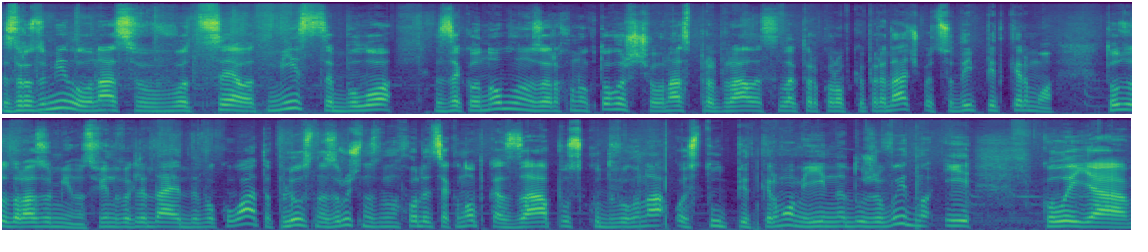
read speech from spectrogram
зрозуміло, у нас в оце от місце було зекономлено за рахунок того, що у нас прибрали селектор коробки передач от сюди під кермо. Тут одразу мінус. Він виглядає дивакувато, плюс незручно знаходиться кнопка запуску двигуна ось тут під кермом. Її не дуже видно. І коли я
